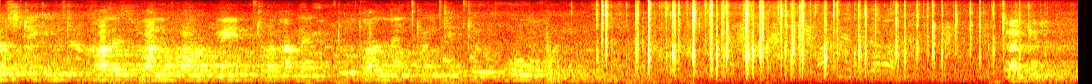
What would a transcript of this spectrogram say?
University Inter-College Volleyball Main Tournament 2022 Open. Thank you.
